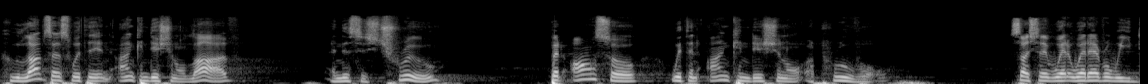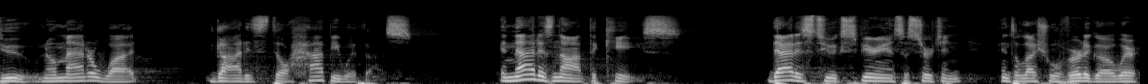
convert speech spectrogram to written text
who loves us with an unconditional love, and this is true, but also with an unconditional approval. such that whatever we do, no matter what, God is still happy with us. And that is not the case. That is to experience a certain intellectual vertigo where,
